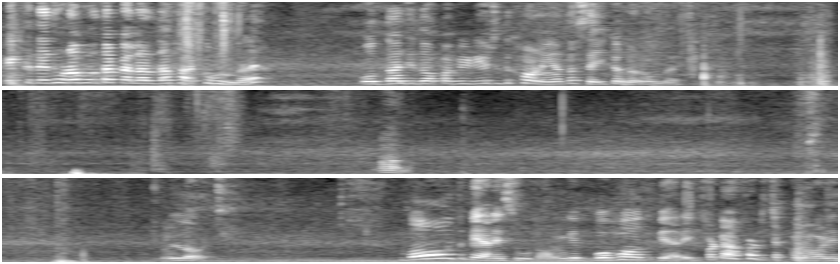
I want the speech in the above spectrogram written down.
ਪਿਕ ਤੇ ਥੋੜਾ ਬਹੁਤਾ ਕਲਰ ਦਾ ਫ਼ਰਕ ਹੁੰਦਾ ਹੈ। ਉਦਾਂ ਜਦੋਂ ਆਪਾਂ ਵੀਡੀਓ 'ਚ ਦਿਖਾਉਣੇ ਆ ਤਾਂ ਸਹੀ ਕਲਰ ਆਉਂਦਾ ਹੈ। ਆਹ ਲਓ। ਜੀ। ਬਹੁਤ ਪਿਆਰੇ ਸੂਟ ਆਉਣਗੇ, ਬਹੁਤ ਪਿਆਰੇ। ਫਟਾਫਟ ਚੱਕਣ ਵਾਲੇ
